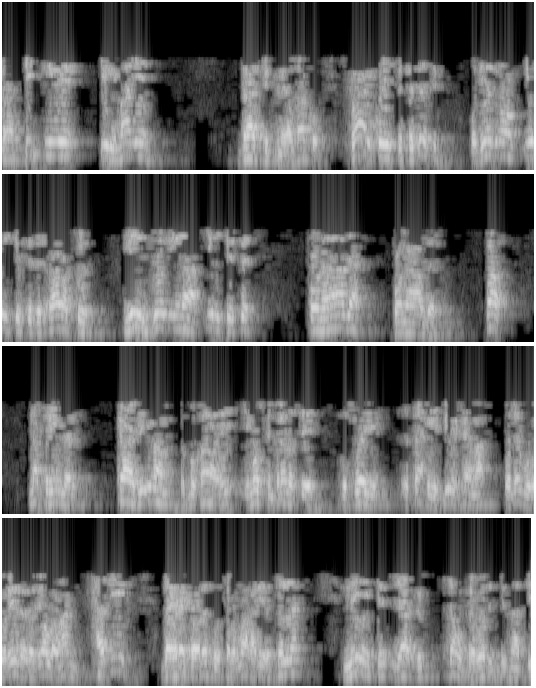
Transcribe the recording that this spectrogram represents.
drastičnije ili manje drastične, je tako? Stvari koje će se desiti odjednom ili će se dešavati niz godina ili će se ponavljati, ponavljati. Pa, na primjer, kaže Imam Buhari i Muslim prenosi u svojim sahih zbirkama od Ebu Hurira radijallahu an hadis da je rekao Rasul sallallahu alaihi wa sallam neće, ja ću samo prevoditi, znači,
